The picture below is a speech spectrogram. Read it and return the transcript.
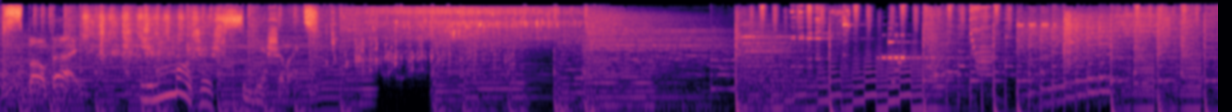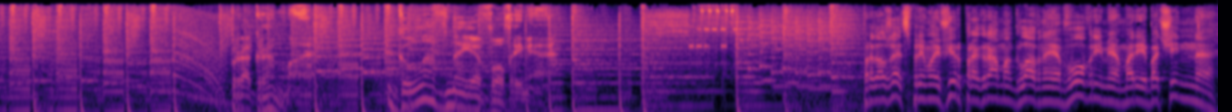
Взболтай и можешь смешивать. Программа «Главное вовремя». Продолжается прямой эфир. Программа «Главное вовремя». Мария Бочинина.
